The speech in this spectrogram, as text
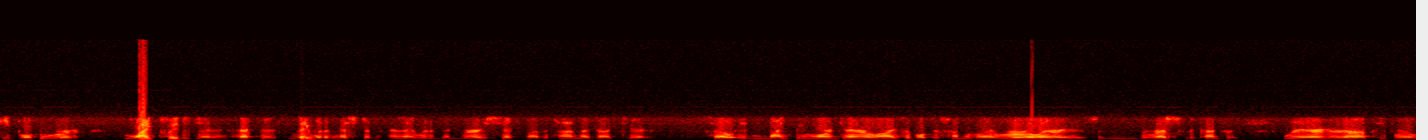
people who were likely to get infected, they would have missed them, and they would have been very sick by the time they got cared. So it might be more generalizable to some of our rural areas and the rest of the country, where uh, people are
